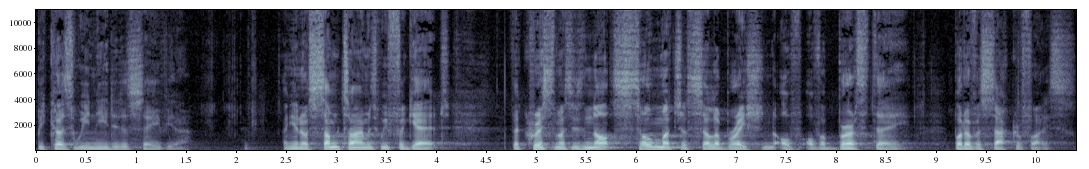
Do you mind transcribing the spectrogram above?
because we needed a Savior. And you know, sometimes we forget that Christmas is not so much a celebration of, of a birthday, but of a sacrifice.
